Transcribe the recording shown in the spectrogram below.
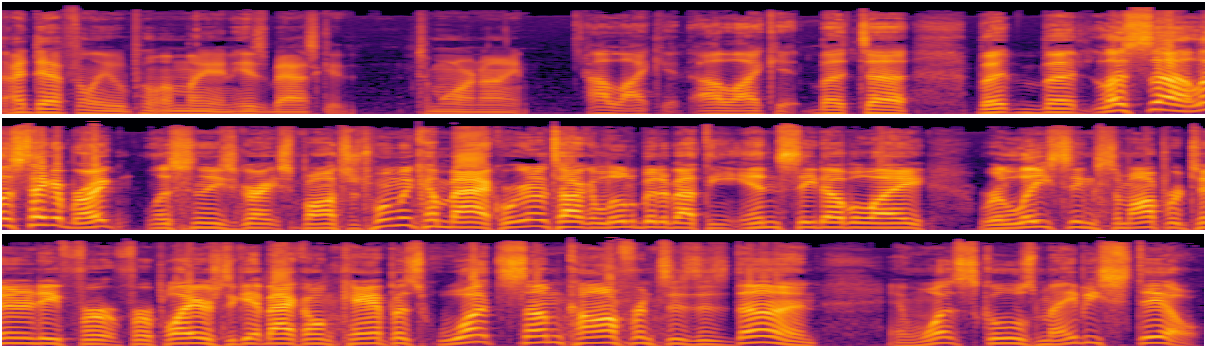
I definitely would put my money in his basket tomorrow night. I like it. I like it. But uh, but but let's uh, let's take a break. Listen to these great sponsors. When we come back, we're going to talk a little bit about the NCAA releasing some opportunity for for players to get back on campus. What some conferences has done and what schools maybe still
